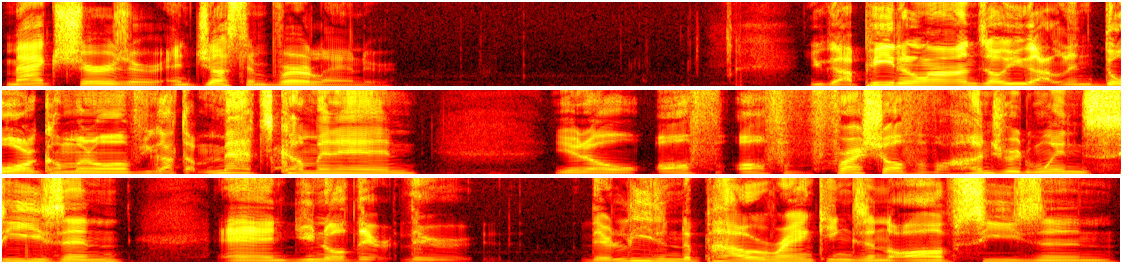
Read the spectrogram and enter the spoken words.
Max Scherzer and Justin Verlander. You got Pete Alonso, you got Lindor coming off, you got the Mets coming in, you know, off off fresh off of a hundred win season, and you know they're they're they're leading the power rankings in the off season.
